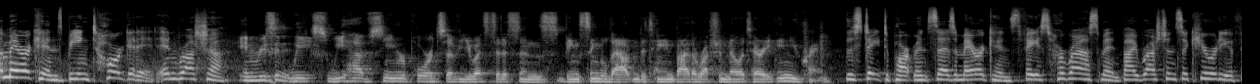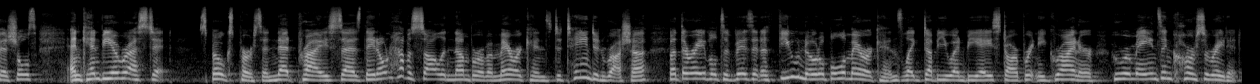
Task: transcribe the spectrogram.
Americans being targeted in Russia. In recent weeks, we have seen reports of U.S. citizens being singled out and detained by the Russian military in Ukraine. The State Department says Americans face harassment by Russian security officials and can be arrested. Spokesperson Ned Price says they don't have a solid number of Americans detained in Russia, but they're able to visit a few notable Americans like WNBA star Brittney Griner, who remains incarcerated.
